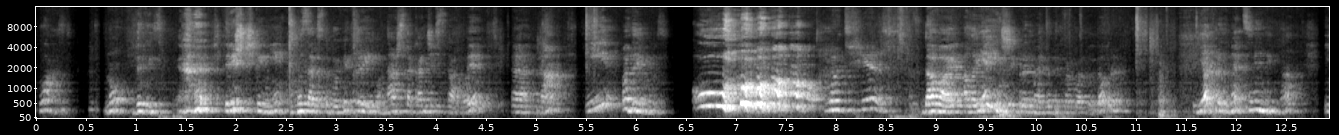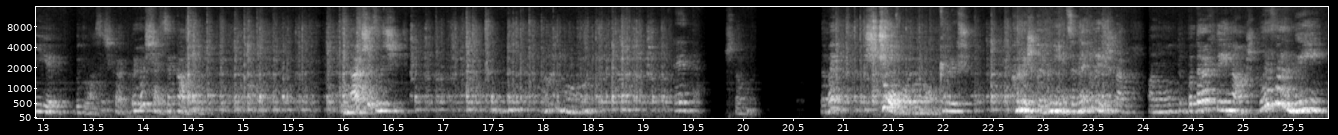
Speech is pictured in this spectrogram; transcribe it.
Пластик. Ну, дивись, трішечки ні. Ми зараз з тобою відкриємо наш стаканчик з кавою. Е, да, і подивимось. О! Вот ще. Давай, але я інший предмет туди прокладу, добре? Я предмет змінив, так? І, будь ласка, пригощайся кавою. Інакше звучить. Що? Давай, що воно? крышка. Кришка, ні, це не кришка. А ну, ти потрахти інакше. Переверни,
